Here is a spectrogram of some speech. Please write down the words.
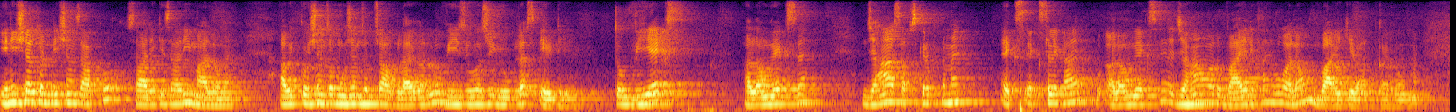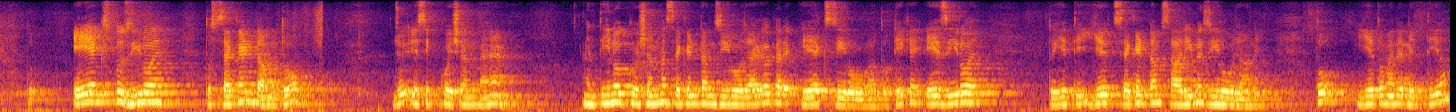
इनिशियल कंडीशंस आपको सारी की सारी मालूम है। अब इक्वेशन ऑफ़ मोशन सबसे अप्लाई कर लो। V is to u plus a t तो वी एक्स अलॉन्ग एक्स है। जहाँ सब्सक्रिप्ट में एक्स एक्स लिखा है अलॉन्ग एक्स है। जहाँ और वाई लिखा है, वो अलॉन्ग वाई की बात कर रहा हूँ मैं। तो ए एक्स तो ज़ीरो है। तो सेकेंड टर्म तो जो इस इक्वेशन में है, इन तीनों इक्वेशन में सेकेंड टर्म ज़ीरो हो जाएगा। अगर ए एक्स ज़ीरो होगा तो ठीक है? ए ज़ीरो है। तो ये ये सेकेंड टर्म सारी में ज़ीरो हो जाने। तो ये तो मैंने लिख दिया।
